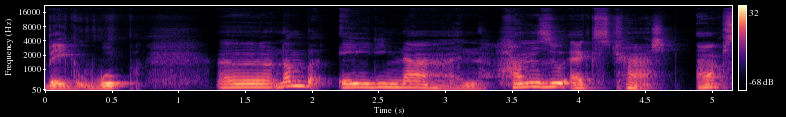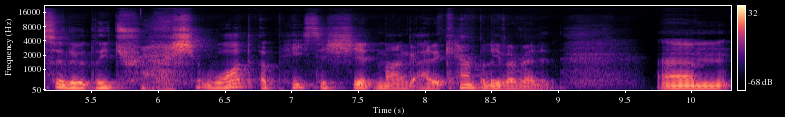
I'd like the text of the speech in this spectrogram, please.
Big whoop. Uh, number 89, Hanzo X Trash. Absolutely trash. What a piece of shit manga. I can't believe I read it. Um,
